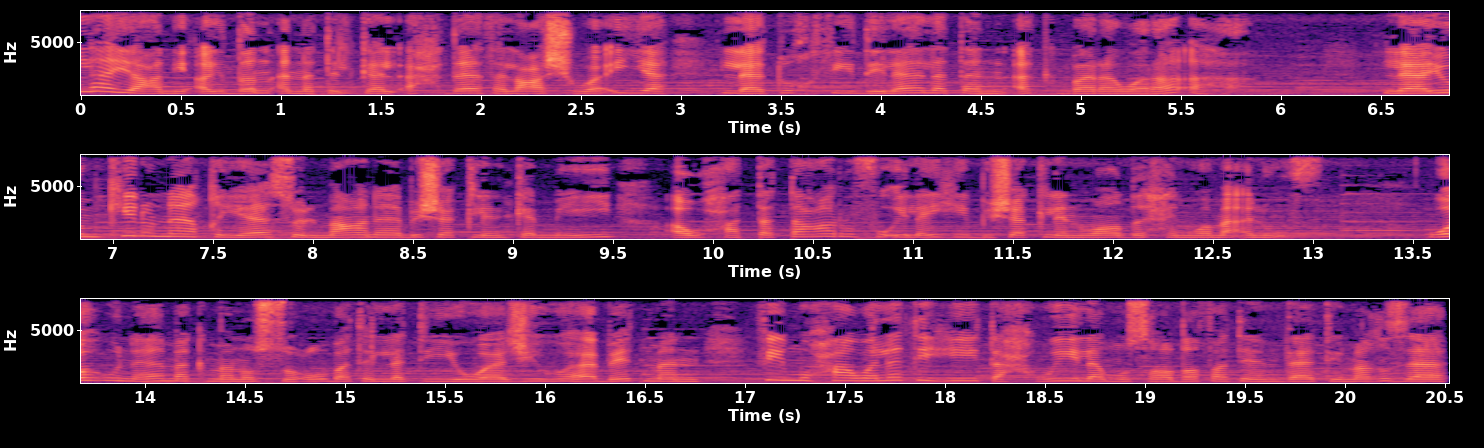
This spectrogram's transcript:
لا يعني أيضا أن تلك الأحداث العشوائية لا تخفي دلالة أكبر وراءها. لا يمكننا قياس المعنى بشكل كمي أو حتى التعرف إليه بشكل واضح ومألوف. وهنا مكمن الصعوبة التي يواجهها بيتمان في محاولته تحويل مصادفة ذات مغزى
